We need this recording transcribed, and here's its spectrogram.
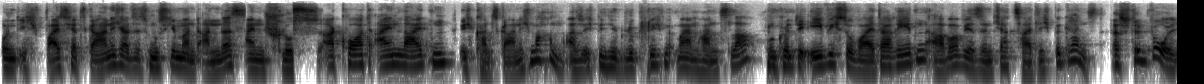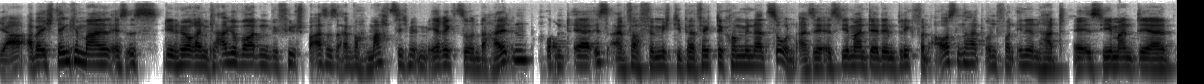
und ich weiß jetzt gar nicht, also es muss jemand anders einen Schlussakkord einleiten. Ich kann es gar nicht machen. Also ich bin hier glücklich mit meinem Hansler und könnte ewig so weiterreden, aber wir sind ja zeitlich begrenzt. Das stimmt wohl, ja. Aber ich denke mal, es ist den Hörern klar geworden, wie viel Spaß es einfach macht, sich mit dem Erik zu unterhalten. Und er ist einfach für mich die perfekte Kombination. Also er ist jemand, der den Blick von außen hat und von innen hat. Er ist jemand, der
